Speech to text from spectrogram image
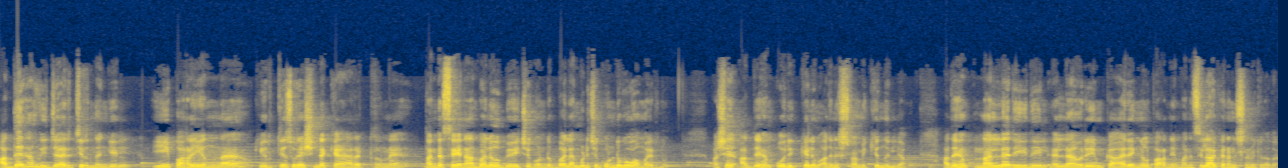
അദ്ദേഹം വിചാരിച്ചിരുന്നെങ്കിൽ ഈ പറയുന്ന കീർത്തി സുരേഷിന്റെ ക്യാരക്ടറിനെ തന്റെ സേനാബലം ഉപയോഗിച്ചുകൊണ്ട് ബലം പിടിച്ച് കൊണ്ടുപോകാമായിരുന്നു. പക്ഷേ അദ്ദേഹം ഒരിക്കലും അതിന് ശ്രമിക്കുന്നില്ല. അദ്ദേഹം നല്ല രീതിയിൽ എല്ലാവരെയും കാര്യങ്ങൾ പറഞ്ഞ് മനസ്സിലാക്കാനാണ് ശ്രമിക്കുന്നത്.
